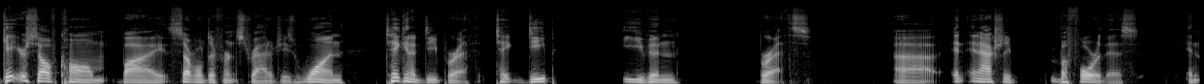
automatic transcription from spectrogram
get yourself calm by several different strategies. One, taking a deep breath. Take deep, even breaths. Uh, and, and actually, before this, and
